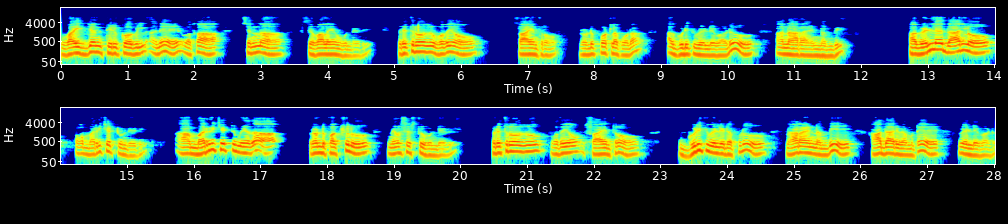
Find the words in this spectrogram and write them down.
వైద్యం తిరుకోవిల్ అనే ఒక చిన్న శివాలయం ఉండేది. ప్రతిరోజు ఉదయం సాయంత్రం రెండు పూట్ల కూడా ఆ గుడికి వెళ్ళేవాడు ఆ నారాయణ నంబి ఆ వెళ్ళే దారిలో ఒక మర్రి చెట్టు ఉండేది. ఆ మర్రి చెట్టు మీద రెండు పక్షులు నివసిస్తూ ఉండేవి. ప్రతిరోజు ఉదయం సాయంత్రం గుడికి వెళ్ళేటప్పుడు నారాయణ నంబి ఆ దారి వెంబటే వెళ్ళేవాడు.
